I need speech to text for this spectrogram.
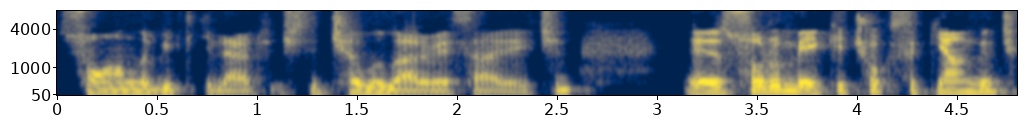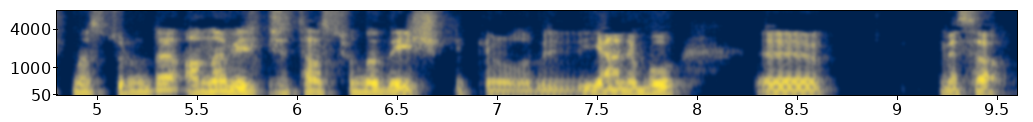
soğanlı bitkiler, işte çalılar vesaire için ee, sorun belki çok sık yangın çıkması durumunda ana vejetasyonda değişiklikler olabilir. Yani bu e, mesela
